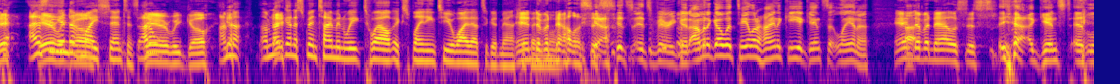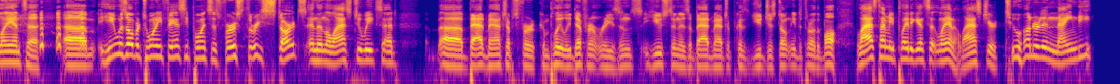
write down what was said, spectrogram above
There, That's there the we end of my sentence. I there don't. we go. I'm not. I'm not going to spend time in Week 12 explaining to you why that's a good matchup. End of analysis. yeah, it's it's very good. I'm going to go with Taylor Heinicke against Atlanta. End Uh, of analysis. Yeah, against Atlanta. um, he was over 20 fantasy points his first three starts, and then the last two weeks had uh, bad matchups for completely different reasons. Houston is a bad matchup because you just don't need to throw the ball. Last time he played against Atlanta, last year, 290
